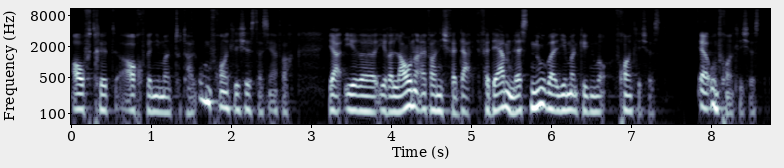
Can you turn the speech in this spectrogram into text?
auftritt, auch wenn jemand total unfreundlich ist, dass sie einfach ja ihre, ihre Laune einfach nicht verderben lässt, nur weil jemand gegenüber freundlich ist, äh, unfreundlich ist.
